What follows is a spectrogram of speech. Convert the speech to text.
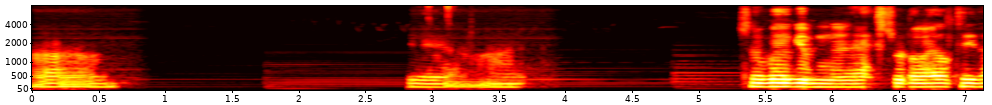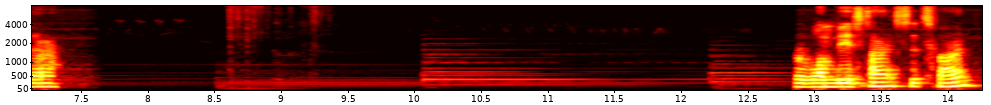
Um, yeah, alright. So we'll give them an extra loyalty there. For one base tax, it's fine.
